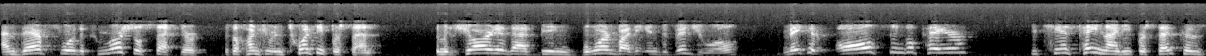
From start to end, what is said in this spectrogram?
And therefore the commercial sector is 120%. The majority of that being borne by the individual. Make it all single payer. You can't pay 90% because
